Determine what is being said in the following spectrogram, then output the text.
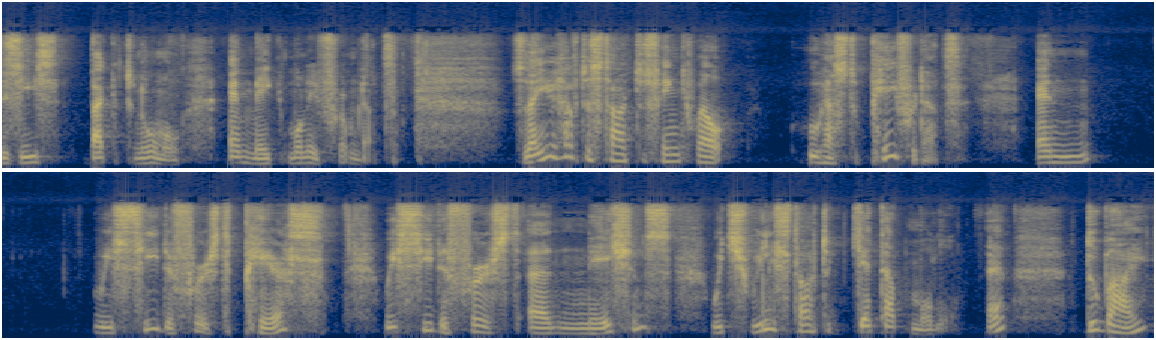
disease back to normal and make money from that. So then you have to start to think, well, who has to pay for that? And we see the first pairs, we see the first uh, nations which really start to get that model. Eh? Dubai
